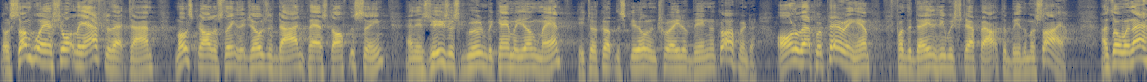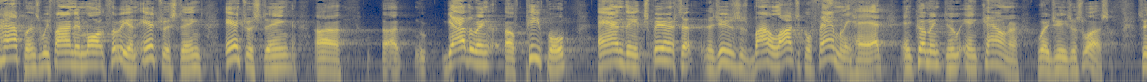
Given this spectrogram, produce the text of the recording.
So somewhere shortly after that time, most scholars think that Joseph died and passed off the scene. And as Jesus grew and became a young man, he took up the skill and trade of being a carpenter. All of that preparing him for the day that he would step out to be the Messiah. And so when that happens, we find in Mark 3 an interesting, interesting uh, uh, gathering of people and the experience that Jesus' biological family had in coming to encounter where Jesus was. So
